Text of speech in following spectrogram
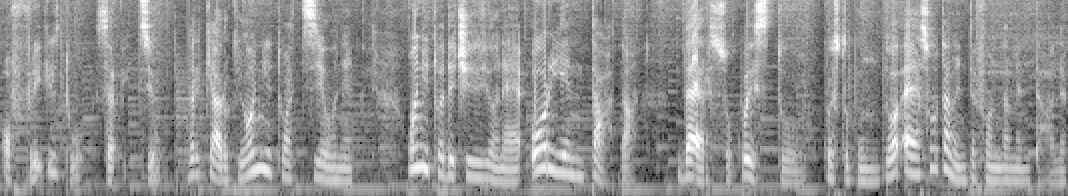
offri il tuo servizio. È chiaro che ogni tua azione ogni tua decisione orientata verso questo, questo punto è assolutamente fondamentale.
